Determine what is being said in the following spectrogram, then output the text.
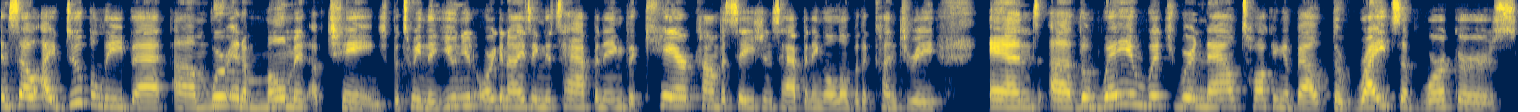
And so I do believe that um, we're in a moment of change between the union organizing that's happening, the care conversations happening all over the country, and uh, the way in which we're now talking about the rights of workers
